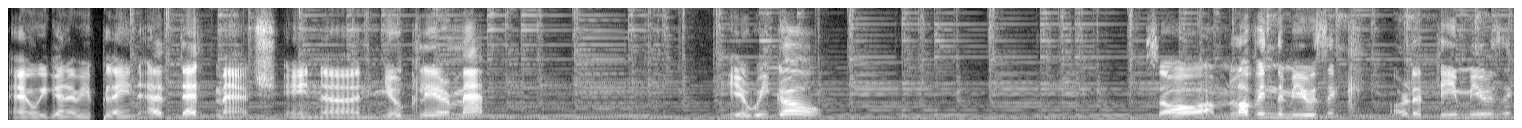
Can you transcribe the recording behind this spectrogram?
And we're gonna be playing a death match in a nuclear map. Here we go. So I'm loving the music or the theme music.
